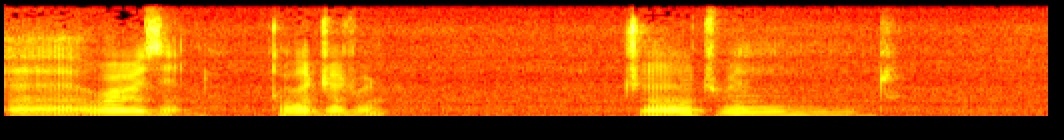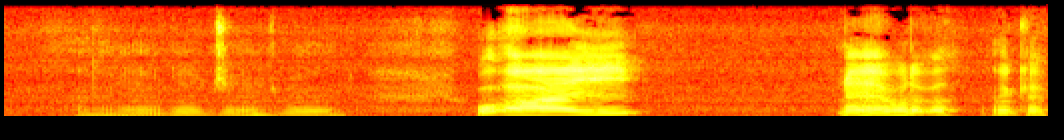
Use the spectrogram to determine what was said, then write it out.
Uh, where is it? Come on, Judgment. Judgment. Uh, judgment. Well, I. No, whatever. Okay.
